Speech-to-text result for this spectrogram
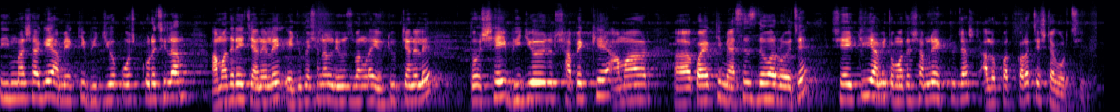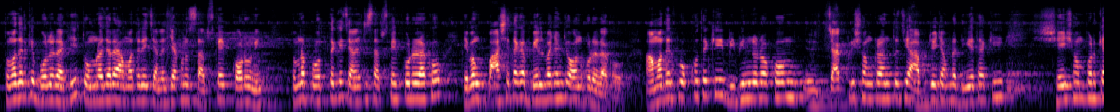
তিন মাস আগে আমি একটি ভিডিও পোস্ট করেছিলাম আমাদের এই চ্যানেলে এডুকেশনাল নিউজ বাংলা ইউটিউব চ্যানেলে তো সেই ভিডিওর সাপেক্ষে আমার কয়েকটি মেসেজ দেওয়া রয়েছে। সেইটি আমি তোমাদের সামনে একটু জাস্ট আলোকপাত করার চেষ্টা করছি। তোমাদেরকে বলে রাখি, তোমরা যারা আমাদের এই চ্যানেলটি এখনও সাবস্ক্রাইব করোনি, তোমরা প্রত্যেকে চ্যানেলটি সাবস্ক্রাইব করে রাখো এবং পাশে থাকা বেল বাটনটি অন করে রাখো। আমাদের পক্ষ থেকে বিভিন্ন রকম চাকরি সংক্রান্ত যে আপডেট আমরা দিয়ে থাকি, সেই সম্পর্কে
